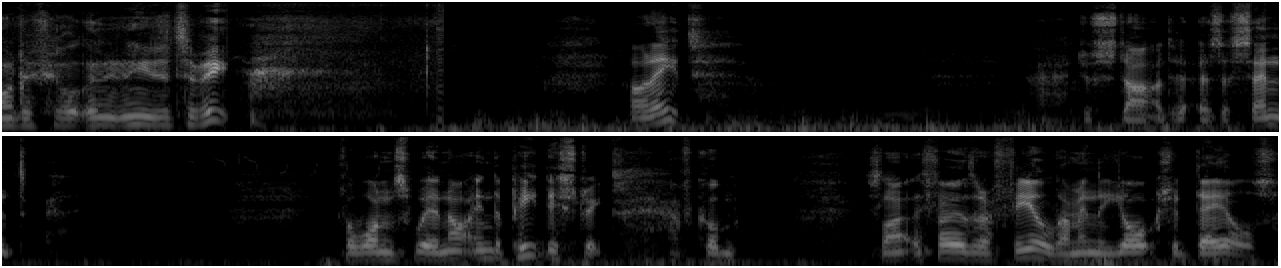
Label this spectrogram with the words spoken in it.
more difficult than it needed to be. Alright, just started as ascent. For once we're not in the Peak District, I've come slightly further afield, I'm in the Yorkshire Dales,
